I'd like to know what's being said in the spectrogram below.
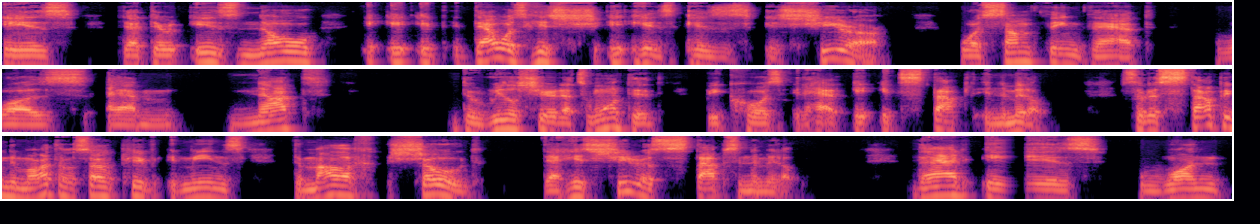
is that there is no it, it, that was his his his his shira was something that was um, not the real share that's wanted because it had it, it, stopped in the middle. So the stopping the Marat it means the Malach showed that his shira stops in the middle. That is one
